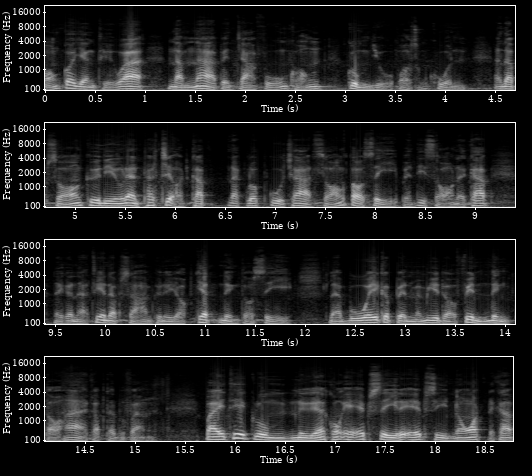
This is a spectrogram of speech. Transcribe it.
2 ก็ยังถือว่านำหน้าเป็นจ่าฝูงของกลุ่มอยู่พอสมควร อันดับ 2 คือ New England Patriots ครับ นักรบกู้ชาติ 2 ต่อ 4 เป็นที่ 2 นะครับ ในขณะที่อันดับ 3 คือ New York Jets 1ต่อ 4 และบุ้ยก็เป็นมามีดอลฟิน 1 ต่อ 5 ครับท่านผู้ฟัง ไปที่กลุ่มเหนือของ AFC หรือ AFC North นะครับ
